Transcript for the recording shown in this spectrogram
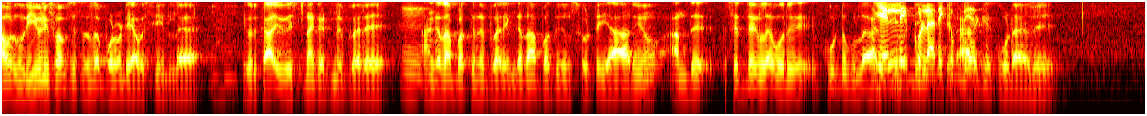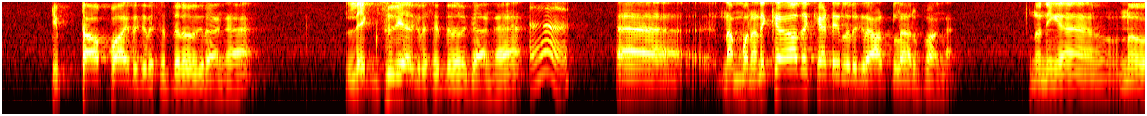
அவருக்கு ஒரு யூனிஃபார்ம் சிஸ்டம்லாம் போட வேண்டிய அவசியம் இல்லை. இவர் காவி வயசு தான் கட்டி நிற்பாரு அங்கே தான் பத்து நிற்பாரு இங்கே தான் பத்து சொல்லிட்டு யாரையும் அந்த சித்தர்களை ஒரு கூட்டுக்குள்ளே. அடைக்கக்கூடாது. டிப்டாப்பாக இருக்கிற சித்தரும் இருக்கிறாங்க லெக்ஸுரியாக இருக்கிற சித்தரும் இருக்காங்க. நம்ம நினைக்காத கேட்டகரியில் இருக்கிற ஆட்கள்லாம் இருப்பாங்க. இன்னும் நீங்கள் இன்னும்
